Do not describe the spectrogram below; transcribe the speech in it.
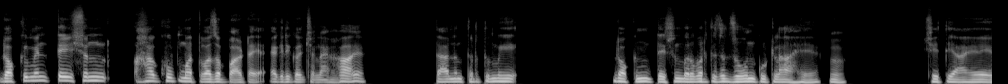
डॉक्युमेंटेशन हा खूप महत्त्वाचा पार्ट आहे ॲग्रीकल्चर लँडमध्ये. त्यानंतर तुम्ही डॉक्युमेंटेशन बरोबर त्याचा झोन कुठला आहे? हं. शेती आहे,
